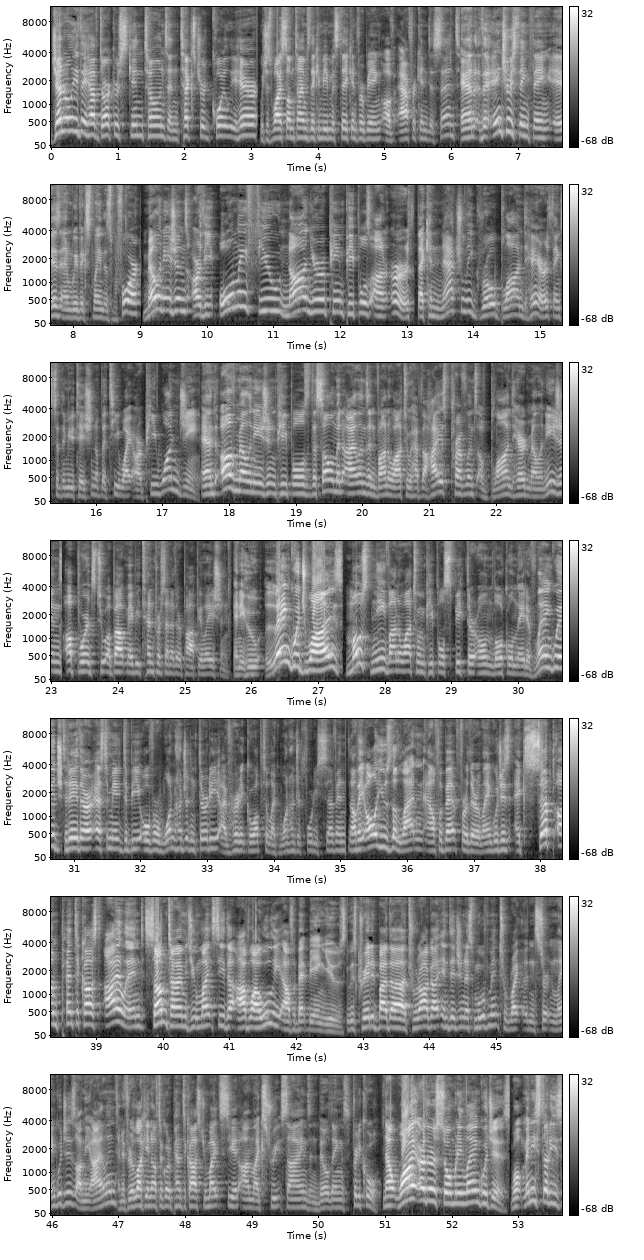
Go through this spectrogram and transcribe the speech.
Generally, they have darker skin tones and textured coily hair, which is why sometimes they can be mistaken for being of African descent. And the interesting thing is, and we've explained this before, Melanesians are the only few non-European peoples on Earth that can naturally grow blonde hair thanks to the mutation of the TYRP1 gene. And of Melanesian peoples, the Solomon Islands and Vanuatu have the highest prevalence of blonde-haired Melanesians, upwards to about maybe 10% of their population. Anywho, language-wise, most Ni Vanuatuan people speak their own local native language. Today there are estimated to be over 130. I've heard it go up to like 147. Now they all use the Latin alphabet for their languages except on Pentecost Island. Sometimes you might see the Avoiuli alphabet being used. It was created by the Turaga indigenous movement to write in certain languages on the island. And if you're lucky enough to go to Pentecost, you might see it on like street signs and buildings. Pretty cool. Now, why are there so many languages? Well, many studies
